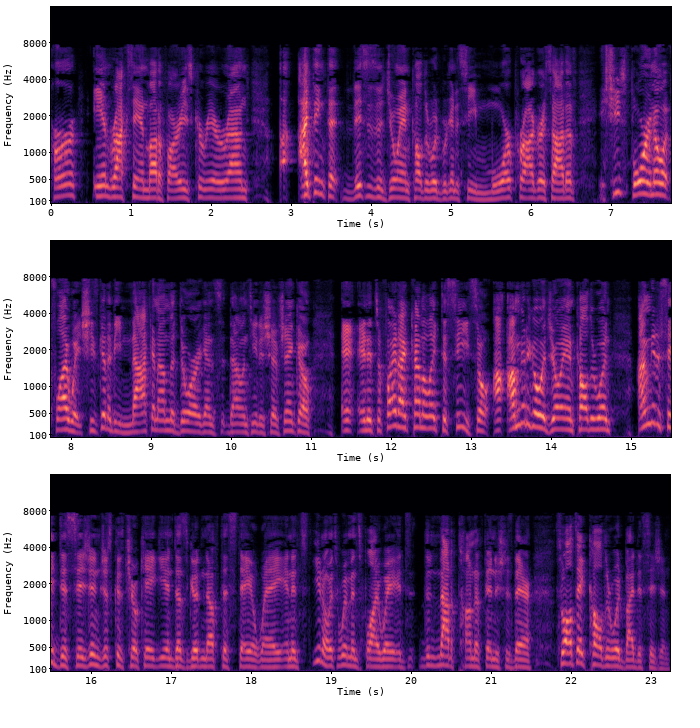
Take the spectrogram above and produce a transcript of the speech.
her and Roxanne Modafferi's career around, I, think that this is a Joanne Calderwood we're going to see more progress out of. She's 4 0 at flyweight. She's going to be knocking on the door against Valentina Shevchenko. And, it's a fight I kind of like to see. So I, am going to go with Joanne Calderwood. I'm going to say decision just because Chookagian does good enough to stay away. And it's, you know, it's women's flyweight. It's, there's not a ton of finishes there. So I'll take Calderwood by decision.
